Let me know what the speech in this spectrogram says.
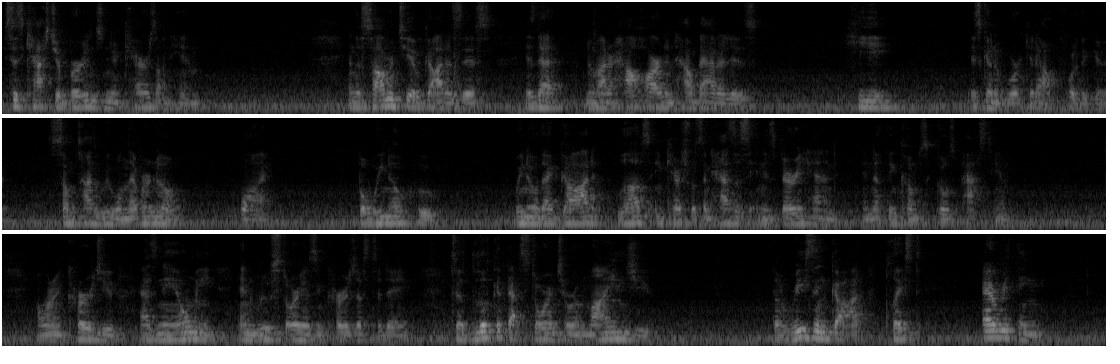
He says, Cast your burdens and your cares on Him. And the sovereignty of God is this is that no matter how hard and how bad it is, He is going to work it out for the good. Sometimes we will never know why, but we know who. We know that God loves and cares for us and has us in His very hand, and nothing comes goes past Him. I want to encourage you, as Naomi and Ruth's story has encouraged us today, to look at that story to remind you the reason God placed everything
